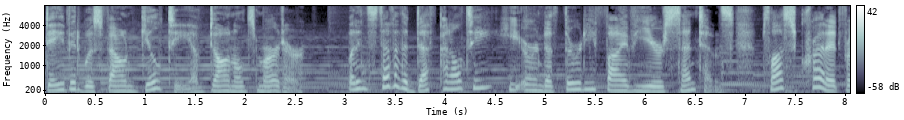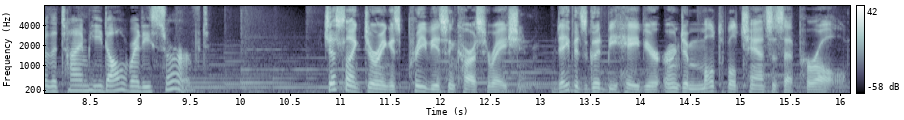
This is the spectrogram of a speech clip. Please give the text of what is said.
David was found guilty of Donald's murder. But instead of the death penalty, he earned a 35 year sentence, plus credit for the time he'd already served. Just like during his previous incarceration, David's good behavior earned him multiple chances at parole.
